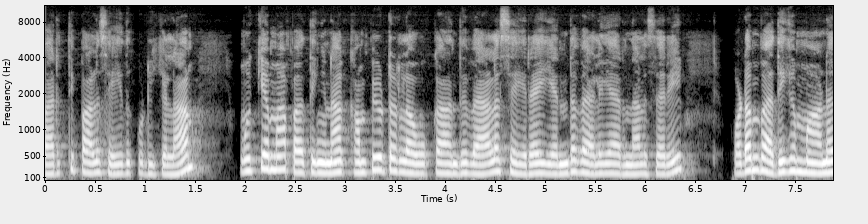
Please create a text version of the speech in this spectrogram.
பருத்தி பால் செய்து குடிக்கலாம். முக்கியமாக பார்த்தீங்கன்னா கம்ப்யூட்டரில் உட்காந்து வேலை செய்கிற எந்த வேலையாக இருந்தாலும் சரி உடம்பு அதிகமான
